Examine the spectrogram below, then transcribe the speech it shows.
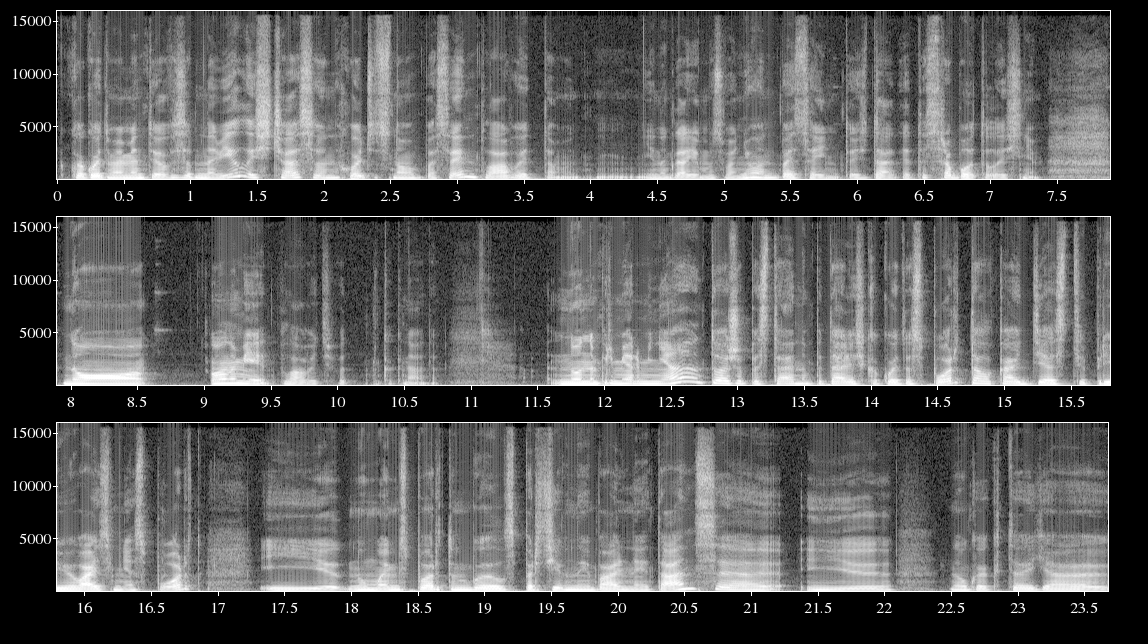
в какой-то момент я возобновил, и сейчас он ходит снова в бассейн, плавает там, иногда я ему звоню, он в бассейне, то есть да, это сработало с ним. Но он умеет плавать вот как надо. Но, например, меня тоже постоянно пытались какой-то спорт толкать в детстве, прививать мне спорт. И, ну, моим спортом был спортивные бальные танцы. И, ну, как-то я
